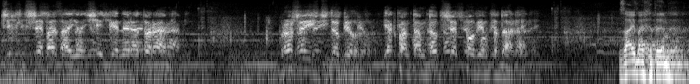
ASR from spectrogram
czyli trzeba zająć się generatorami. Proszę iść do biur. Jak pan tam dotrze, powiem co dalej. Zajmę się tym.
